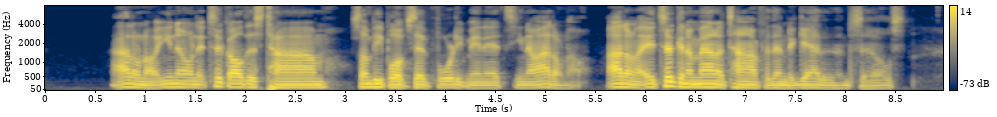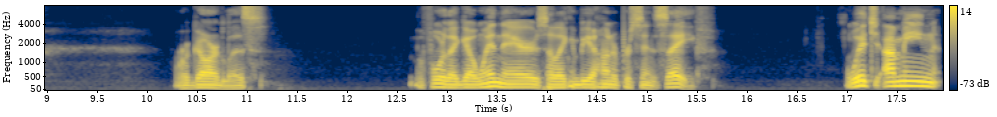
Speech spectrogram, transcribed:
I don't know. You know, and it took all this time. Some people have said 40 minutes. You know, I don't know. I don't know. It took an amount of time for them to gather themselves, regardless, before they go in there so they can be 100% safe. Which, I mean,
